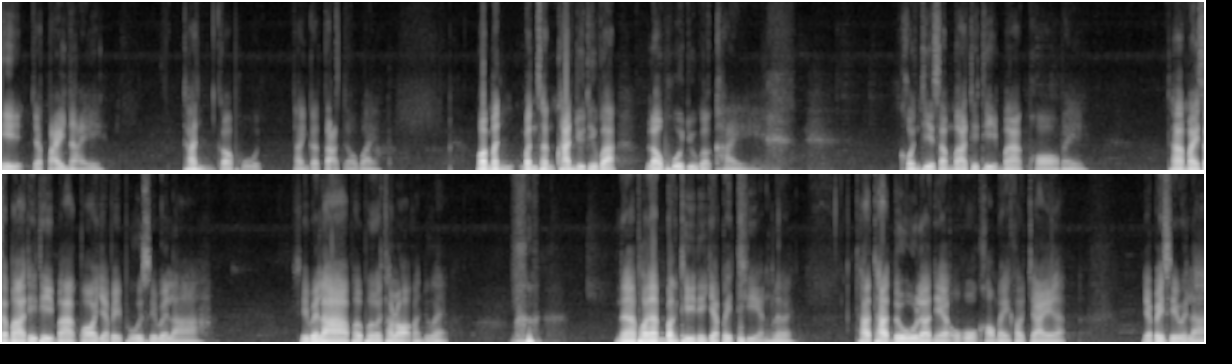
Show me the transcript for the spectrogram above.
นี่จะไปไหน ท่านก็พูด ท่านก็ตัดเอาไว้ เพราะมันมันสำคัญอยู่ที่ว่าเราพูดอยู่กับใคร คนที่สัมมาทิฏฐิมากพอไหมถ้าไม่สัมมาทิฏฐิมากพออย่าไปพูดเสียเวลา เสียเวลาเผลอๆทะเลาะกันด้วย นะเพราะฉะนั้นบางทีนี่อย่าไปเถียงเลย ถ้าถ้าดูแล้วเนี่ยโอ้โหเขาไม่เข้าใจแล้วอย่าไปเสียเวลา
